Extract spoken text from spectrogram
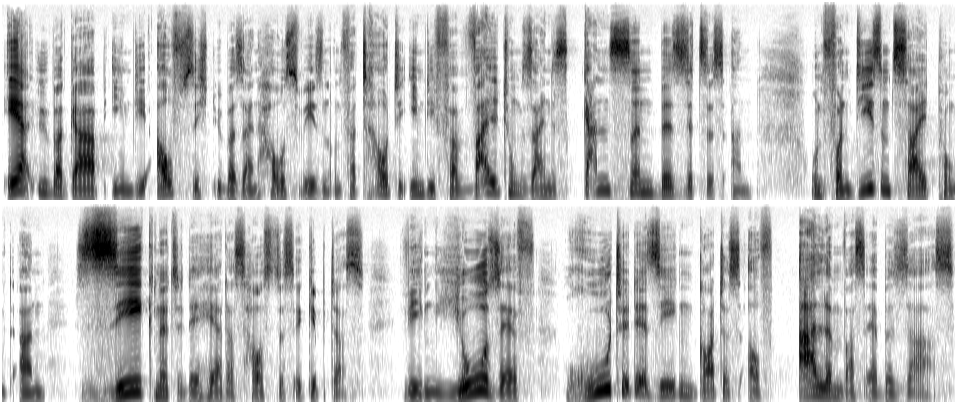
Er übergab ihm die Aufsicht über sein Hauswesen und vertraute ihm die Verwaltung seines ganzen Besitzes an. Und von diesem Zeitpunkt an segnete der Herr das Haus des Ägypters. Wegen Josef ruhte der Segen Gottes auf allem, was er besaß,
